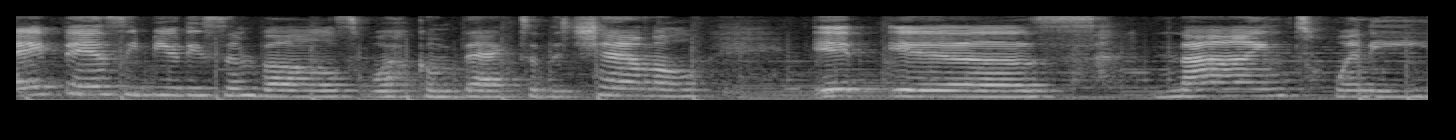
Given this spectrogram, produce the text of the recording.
Hey Fancy Beauties and Bows, welcome back to the channel. It is 9.20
